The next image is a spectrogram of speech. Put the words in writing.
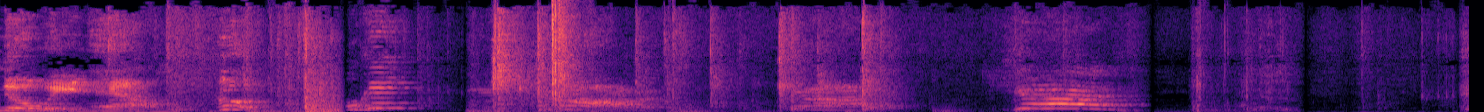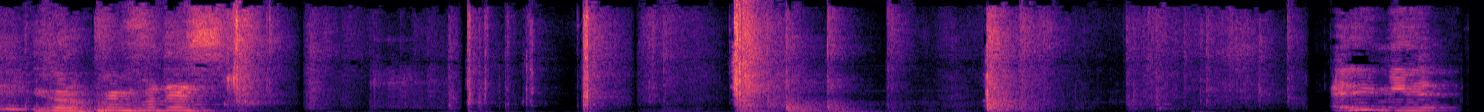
No way in hell. Okay. You're gonna pay for this? I didn't mean it.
